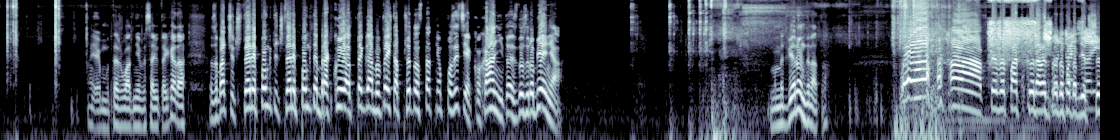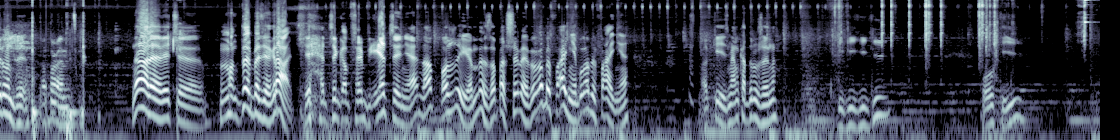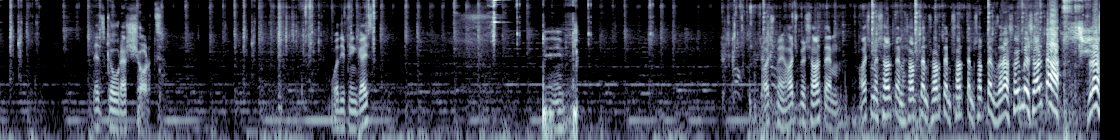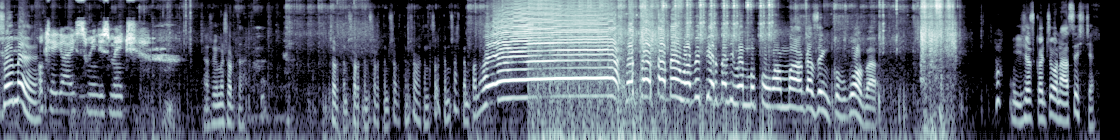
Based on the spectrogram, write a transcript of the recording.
Jak mu też ładnie wysadził Tajheda. Zobaczcie, 4 punkty, 4 punkty brakuje od tego, aby wejść na przedostatnią pozycję. Kochani, to jest do zrobienia. Mamy dwie rundy na to. W tym wypadku nawet prawdopodobnie trzy rundy. No problem. No ale wiecie, on też będzie grać. czy go przebije, czy nie? No pożyjemy, zobaczymy. Byłoby fajnie, byłoby fajnie. Okej, zmianka drużyn. Hi, hi, hi, hi. Okej. Let's go rush short. What do you think, guys? Okay. Chodźmy, chodźmy shortem. Chodźmy shortem, shortem, shortem, shortem, shortem. Zraszujmy shorta! Zraszujmy! Ok, guys, win this match. Zraszujmy shorta. Shortem, shortem, shortem, shortem, shortem, shortem, shortem, panowie. Eee! No co to było? Wypierdoliłem mu pół magazynku w głowę. I się skończyło na asyście.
